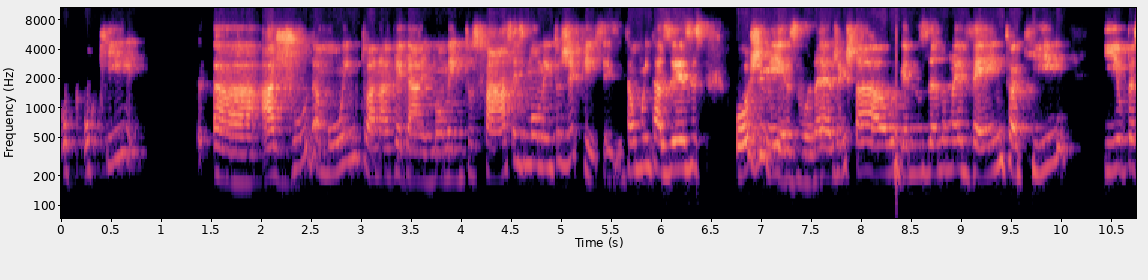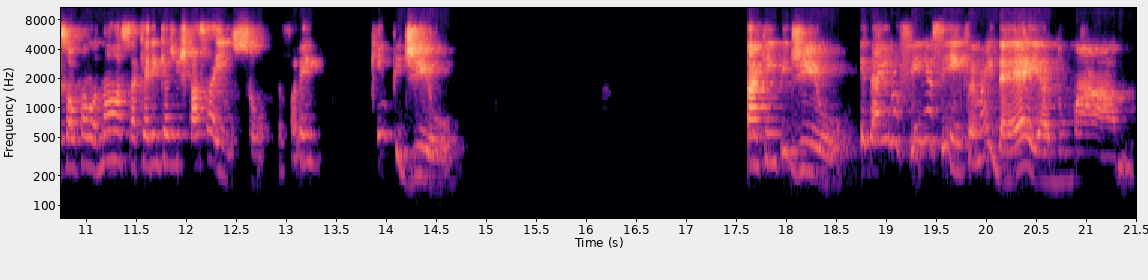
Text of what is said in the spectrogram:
o, o, que uh, ajuda muito a navegar em momentos fáceis e momentos difíceis. Então, muitas vezes, hoje mesmo, né, a gente está organizando um evento aqui e o pessoal falou: Nossa, querem que a gente faça isso. Eu falei: Quem pediu? Tá, quem pediu? E daí, no fim, assim, foi uma ideia de uma,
